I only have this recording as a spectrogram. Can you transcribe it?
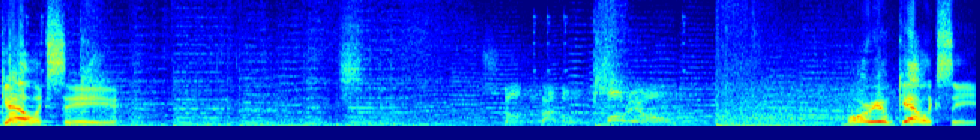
Galaxy! Mario Galaxy!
